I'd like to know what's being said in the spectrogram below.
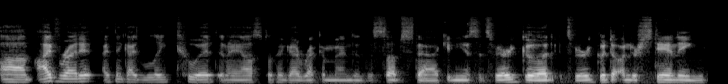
um, I've read it. I think I linked to it, and I also think I recommended the Substack. And yes, it's very good. It's very good to understanding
